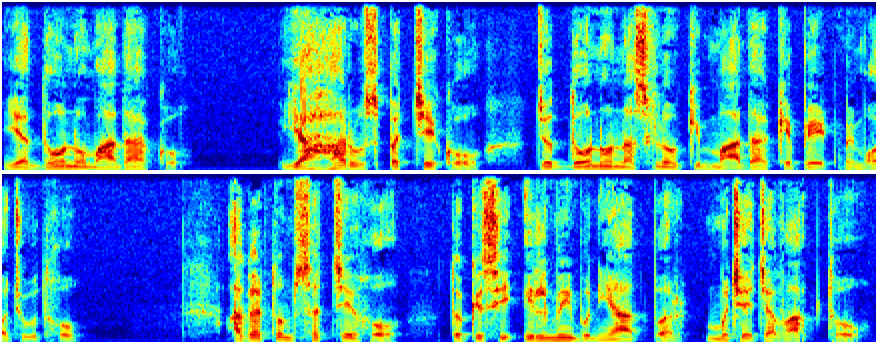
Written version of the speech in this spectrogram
یا دونوں مادہ کو؟ یا ہر اس بچے کو جو دونوں نسلوں کی مادہ کے پیٹ میں موجود ہو؟ اگر تم سچے ہو تو کسی علمی بنیاد پر مجھے جواب دو۔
